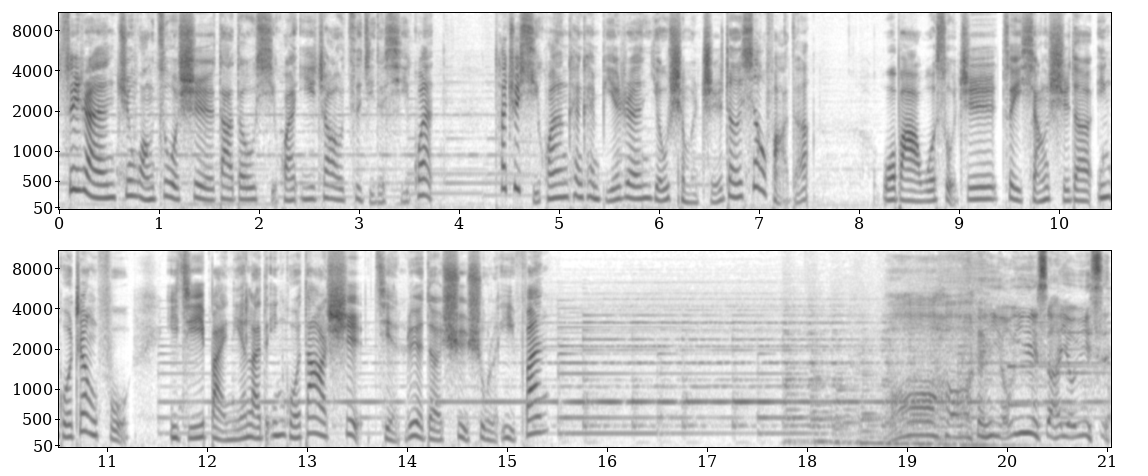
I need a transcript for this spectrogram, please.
虽然君王做事大都喜欢依照自己的习惯，他却喜欢看看别人有什么值得效法的。我把我所知最详实的英国政府以及百年来的英国大事简略的叙述了一番。哦，有意思啊，有意思！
